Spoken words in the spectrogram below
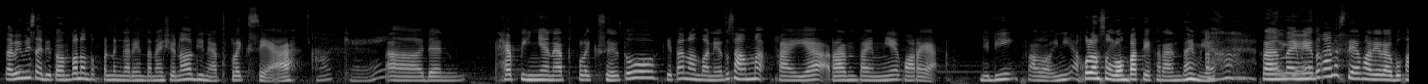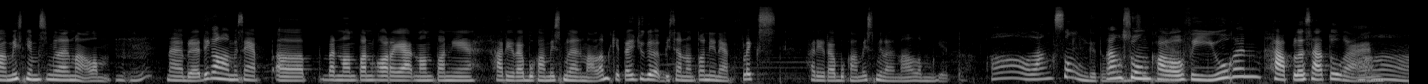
Tapi bisa ditonton untuk pendengar internasional di Netflix ya. Oke. Eh, dan happy-nya Netflix itu kita nontonnya itu sama kayak runtime-nya Korea. Jadi kalau ini aku langsung lompat ya ke runtime ya. Runtime-nya Oke. itu kan setiap hari Rabu Kamis jam 9 malam. Mm-mm. Nah, berarti kalau misalnya eh, penonton Korea nontonnya hari Rabu Kamis 9 malam, kita juga bisa nonton di Netflix hari Rabu Kamis 9 malam gitu. Oh langsung gitu. Langsung maksudnya. kalau VU kan H plus 1 kan. Ah,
